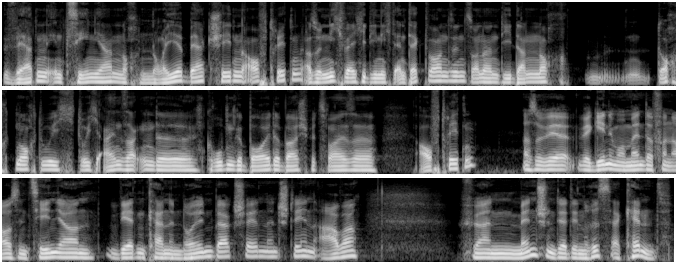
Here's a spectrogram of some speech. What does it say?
werden in zehn Jahren noch neue Bergschäden auftreten? Also nicht welche, die nicht entdeckt worden sind, sondern die dann noch doch noch durch, durch einsackende Grubengebäude beispielsweise auftreten? Also wir, wir gehen im Moment davon aus, in zehn Jahren werden keine neuen Bergschäden entstehen, aber für einen Menschen, der den Riss erkennt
